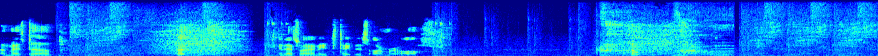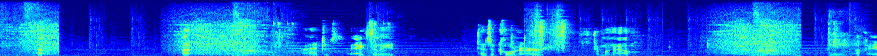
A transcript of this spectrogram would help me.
I messed up. Uh, and that's why I need to take this armor off. No. Uh, uh, I had to accidentally touch a corner. Come on now. Okay.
